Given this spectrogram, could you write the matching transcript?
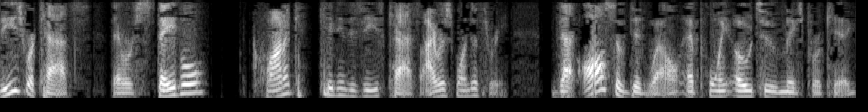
These were cats that were stable chronic kidney disease cats, IRIS 1 to 3, that also did well at 0.02 mg per kg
